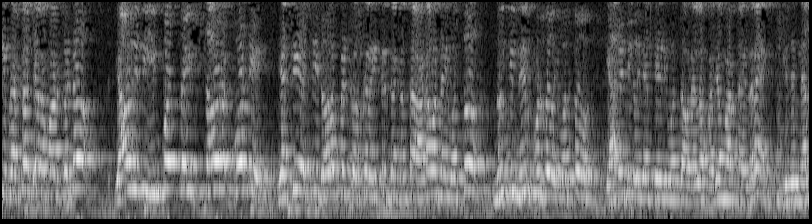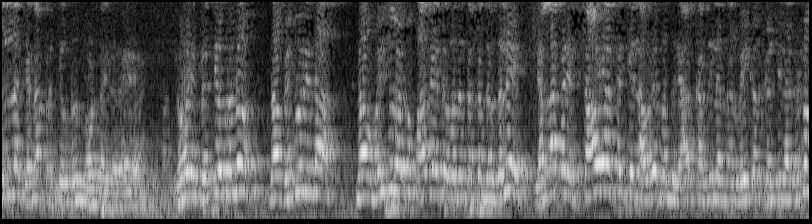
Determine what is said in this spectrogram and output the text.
ಈ ಭ್ರಷ್ಟಾಚಾರ ಮಾಡ್ಕೊಂಡು ಯಾವ ರೀತಿ ಇಪ್ಪತ್ತೈದು ಸಾವಿರ ಕೋಟಿ ಎಸ್ ಸಿ, ಎಸ್ ಟಿ ಡೆವಲಪ್ಮೆಂಟ್ಗೋಸ್ಕರ ಇಟ್ಟಿರ್ತಕ್ಕಂಥ ಹಣವನ್ನ ಇವತ್ತು ನುಗ್ಗಿ ನೀರು ಕುಡಿದು ಇವತ್ತು ಗ್ಯಾರಂಟಿಗಳಿಗೆ ಅಂತ ಹೇಳಿ ಇವತ್ತು ಅವರೆಲ್ಲ ಮಜಾ ಮಾಡ್ತಾ ಇದಾರೆ. ಇದನ್ನೆಲ್ಲ ಜನ ಪ್ರತಿಯೊಬ್ರು ನೋಡ್ತಾ ಇದ್ದಾರೆ ನೋಡಿ ಪ್ರತಿಯೊಬ್ರು ನಾವು ಬೆಂಗಳೂರಿಂದ ನಾವು ಮೈಸೂರನ್ನು ಪಾದಯಾತ್ರೆ ಹೋದಂತ ಸಂದರ್ಭದಲ್ಲಿ ಎಲ್ಲಾ ಕಡೆ ಸಾವಿರಾರು ಸಂಖ್ಯೆಯಲ್ಲಿ ಅವರೇ ಬಂದು, ಯಾರು ಕರೆದಿಲ್ಲ ಅಂದ್ರೆ ವೆಹಿಕಲ್ಸ್ ಕಳಿಸಿಲ್ಲ ಅಂದ್ರೂ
